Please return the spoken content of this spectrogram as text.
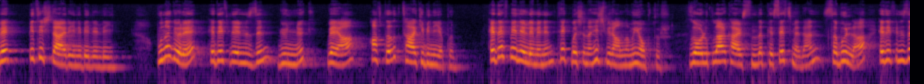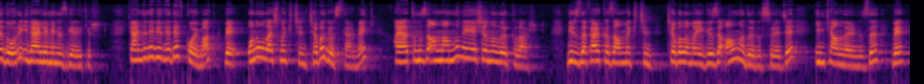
ve bitiş tarihini belirleyin. Buna göre hedeflerinizin günlük veya haftalık takibini yapın. Hedef belirlemenin tek başına hiçbir anlamı yoktur. Zorluklar karşısında pes etmeden sabırla hedefinize doğru ilerlemeniz gerekir. Kendine bir hedef koymak ve ona ulaşmak için çaba göstermek hayatımızı anlamlı ve yaşanılır kılar. Bir zafer kazanmak için çabalamayı göze almadığınız sürece imkanlarınızı ve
